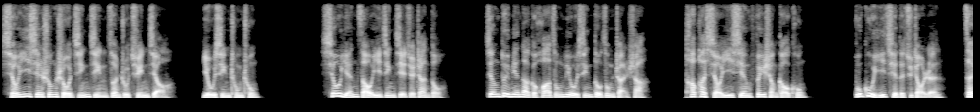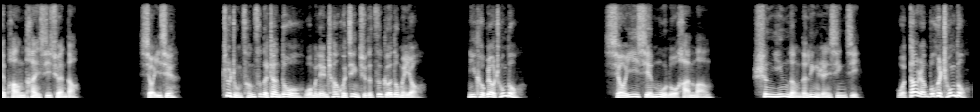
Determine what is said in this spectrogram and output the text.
小医仙双手紧紧攥住裙角，忧心忡忡。萧炎早已经解决战斗，将对面那个花宗六星斗宗斩杀。他怕小医仙飞上高空，不顾一切的去找人，在旁叹息劝道：“小医仙，这种层次的战斗，我们连掺和进去的资格都没有，你可不要冲动。”小医仙目露寒芒，声音冷得令人心悸：“我当然不会冲动。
